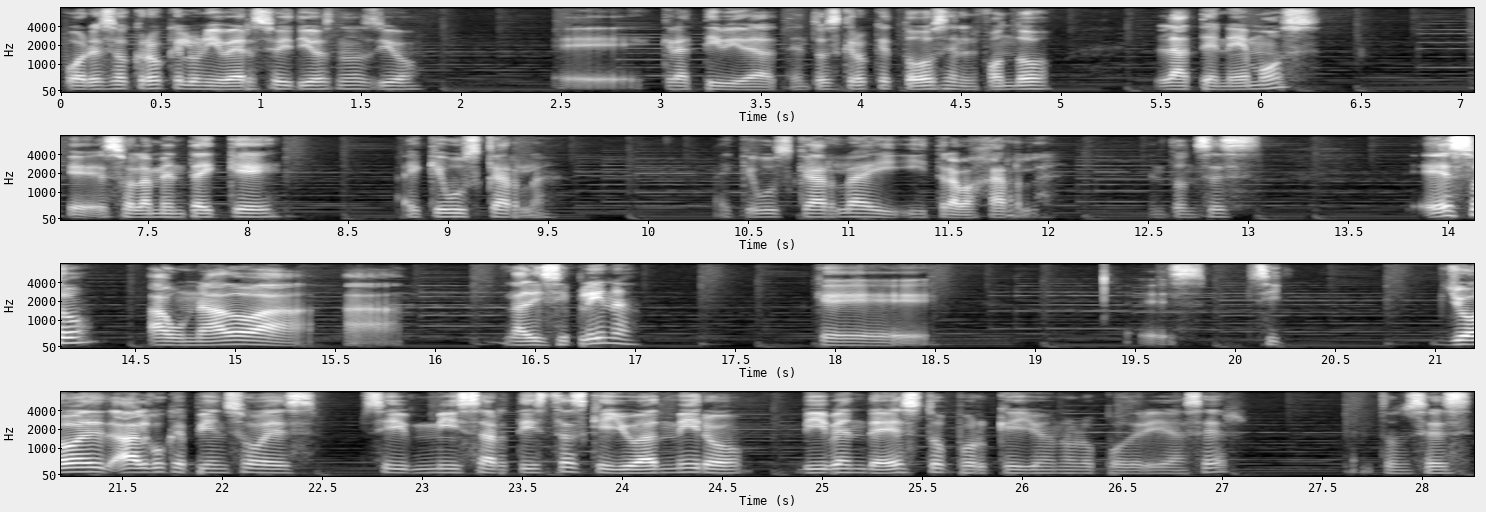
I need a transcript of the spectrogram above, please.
por eso creo que el universo y Dios nos dio eh, creatividad. Entonces creo que todos en el fondo la tenemos. solamente hay que, hay que buscarla hay que buscarla y, trabajarla. Entonces, eso aunado a, la disciplina, que es, si yo algo que pienso es, si mis artistas que yo admiro viven de esto, ¿por qué yo no lo podría hacer? Entonces,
